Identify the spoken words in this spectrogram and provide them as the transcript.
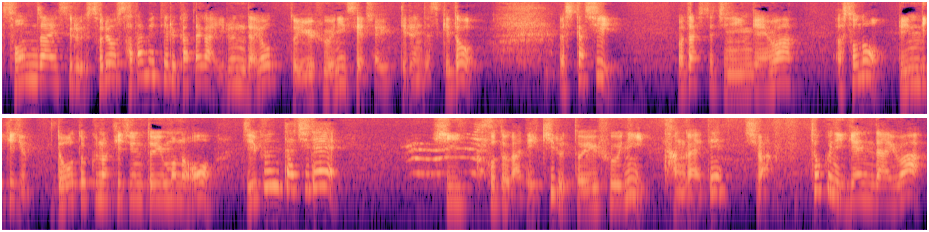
存在するそれを定めている方がいるんだよというふうに聖書は言ってるんですけどしかし私たち人間はその倫理基準道徳の基準というものを自分たちで引くことができるというふうに考えてしまう。特に現代は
